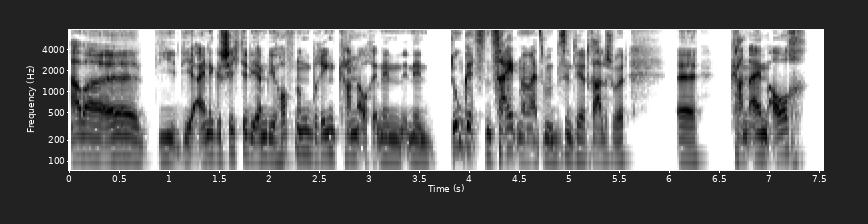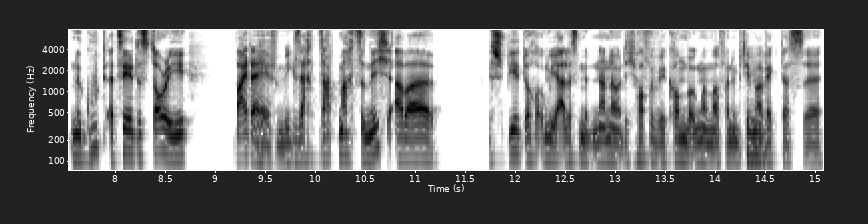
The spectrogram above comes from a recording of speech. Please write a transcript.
Aber äh, die, die eine Geschichte, die einem die Hoffnung bringt, kann auch in den, in den dunkelsten Zeiten, wenn man jetzt mal ein bisschen theatralisch wird, äh, kann einem auch eine gut erzählte Story weiterhelfen. Wie gesagt, satt macht sie nicht, aber es spielt doch irgendwie alles miteinander und ich hoffe, wir kommen irgendwann mal von dem Thema mhm. weg, dass, äh,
